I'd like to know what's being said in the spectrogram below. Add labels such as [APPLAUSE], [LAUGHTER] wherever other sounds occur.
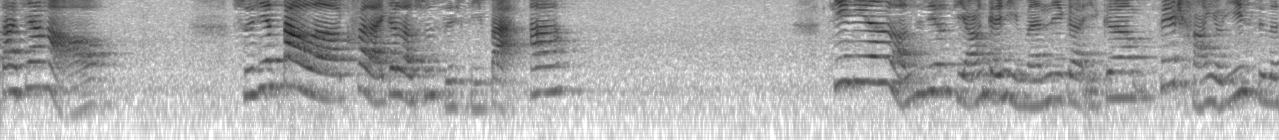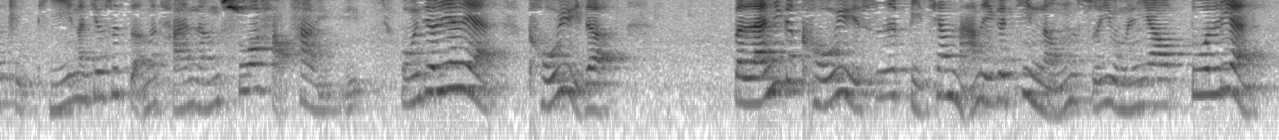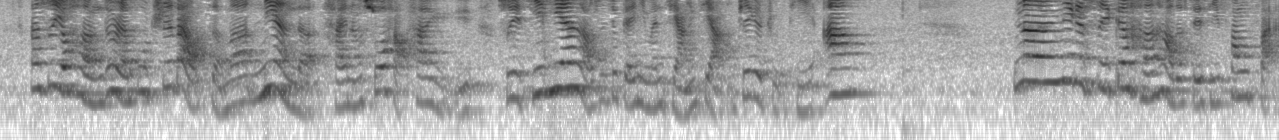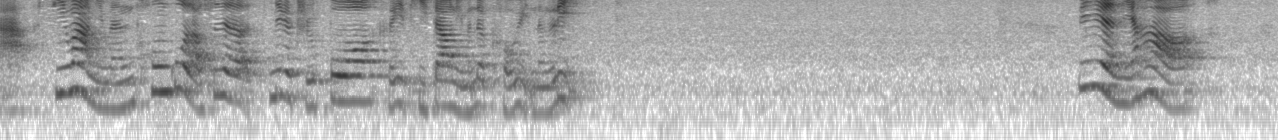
大家好，时间到了，快来跟老师学习吧啊！今天老师就讲给你们那个一个非常有意思的主题，那就是怎么才能说好汉语。我们就练练口语的。本来那个口语是比较难的一个技能，所以我们要多练。但是有很多人不知道怎么念的才能说好汉语，所以今天老师就给你们讲讲这个主题啊。那那个是一个很好的学习方法，希望你们通过老师的那个直播可以提高你们的口语能力。冰远你好，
